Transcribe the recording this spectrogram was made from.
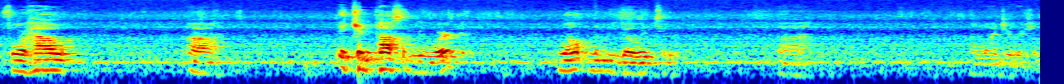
for how uh, it can possibly work. Well, let me go into uh, a larger version.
